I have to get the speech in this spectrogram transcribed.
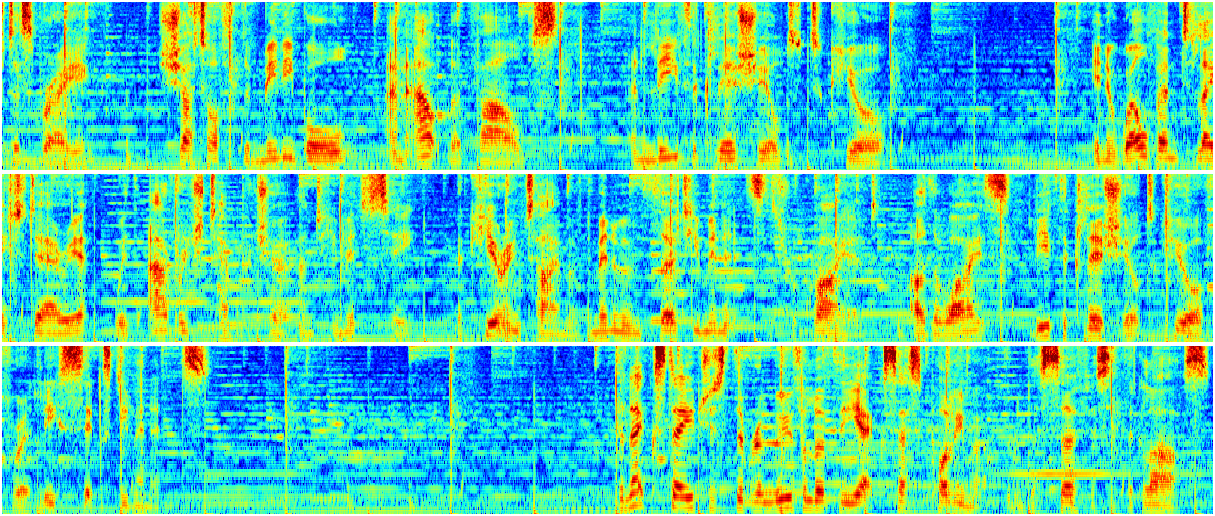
After spraying, shut off the mini ball and outlet valves and leave the ClearShield to cure. In a well ventilated area with average temperature and humidity, a curing time of minimum 30 minutes is required, otherwise leave the ClearShield to cure for at least 60 minutes. The next stage is the removal of the excess polymer from the surface of the glass.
